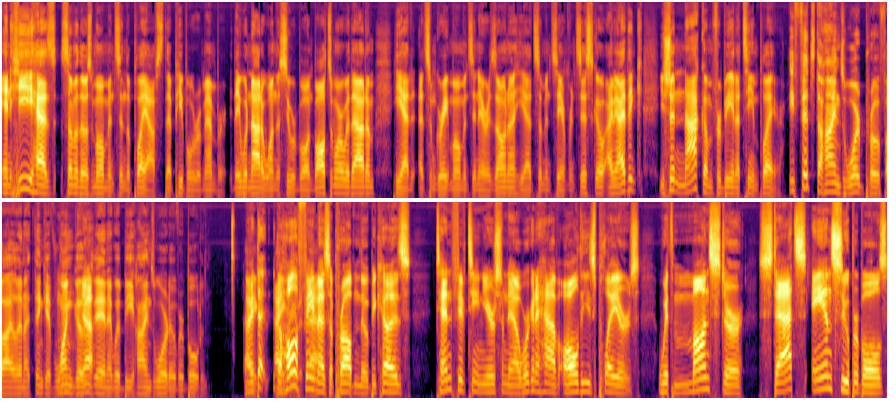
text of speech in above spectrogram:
and he has some of those moments in the playoffs that people remember. They would not have won the Super Bowl in Baltimore without him. He had, had some great moments in Arizona. He had some in San Francisco. I mean, I think you shouldn't knock him for being a team player. He fits the Hines Ward profile, and I think if one goes yeah. in, it would be Hines Ward over Boldin. I I that- the I Hall of Fame that. has a problem though because 10, 15 years from now, we're going to have all these players with monster stats and Super Bowls,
